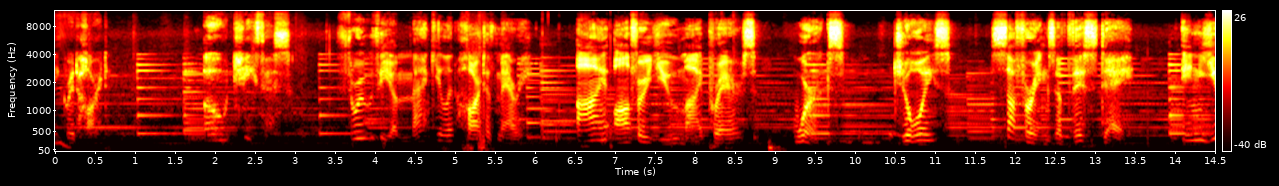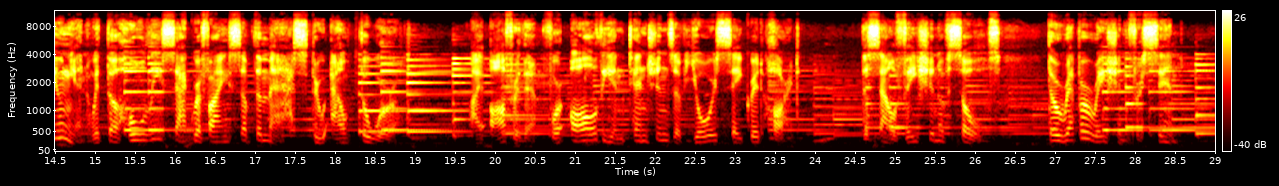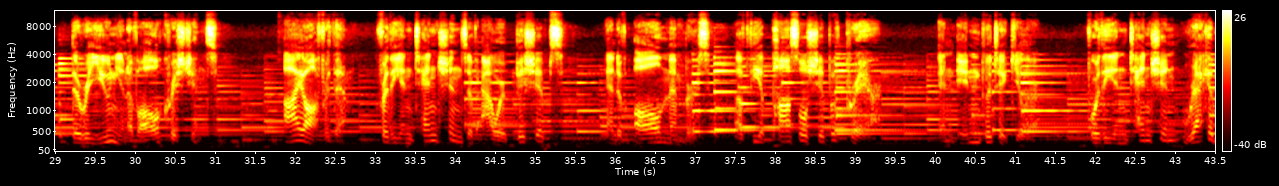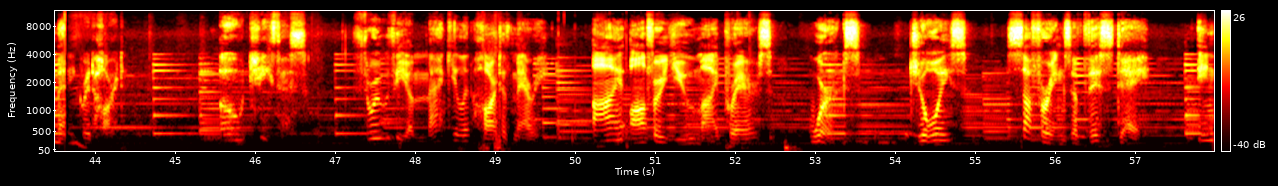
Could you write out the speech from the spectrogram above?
Sacred Heart. O Jesus, through the Immaculate Heart of Mary, I offer you my prayers, works, joys, sufferings of this day, in union with the holy sacrifice of the Mass throughout the world. I offer them for all the intentions of your Sacred Heart, the salvation of souls, the reparation for sin, the reunion of all Christians. I offer them for the intentions of our bishops and of all members of the Apostleship of Prayer, and in particular, for the intention recommended Sacred Heart. O Jesus, through the Immaculate Heart of Mary, I offer you my prayers, works, joys, sufferings of this day, in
